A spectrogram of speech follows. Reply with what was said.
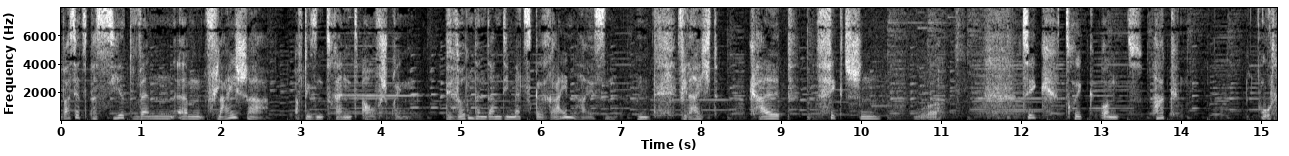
was jetzt passiert, wenn ähm, Fleischer auf diesen Trend aufspringen. Wie würden denn dann die Metzgereien heißen? Hm, vielleicht Kalb, Fiction, Uah. Tick, Trick und Hack. Oder,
